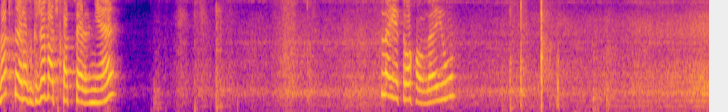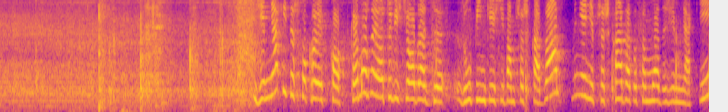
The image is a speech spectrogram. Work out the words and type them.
Zacznę rozgrzewać patelnię. Wleję trochę oleju. Ziemniaki też pokroję w kostkę. Można je oczywiście obrać z, z łupinki, jeśli Wam przeszkadza. Mnie nie przeszkadza, to są młode ziemniaki.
